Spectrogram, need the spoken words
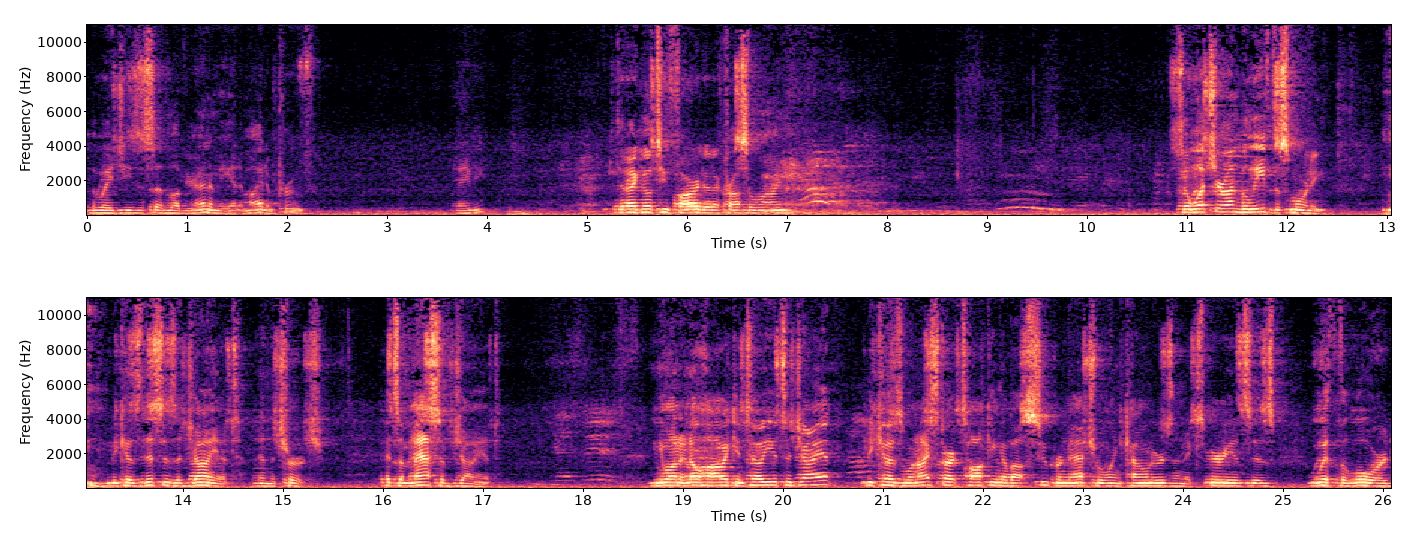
the way Jesus said, Love your enemy, and it might improve. Maybe. Did I go too far? Did I cross a line? So, what's your unbelief this morning? because this is a giant in the church. It's a massive giant. You want to know how I can tell you it's a giant? Because when I start talking about supernatural encounters and experiences with the Lord,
